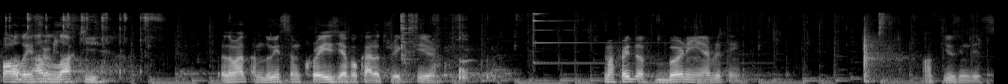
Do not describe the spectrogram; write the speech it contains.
follow the instructions. unlucky. You know what? I'm doing some crazy avocado tricks here. I'm afraid of burning everything. Not using this.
